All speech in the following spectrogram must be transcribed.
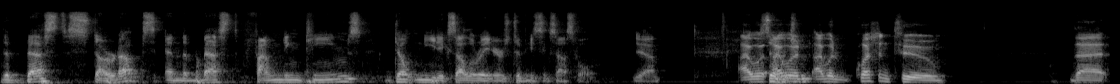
The best startups and the best founding teams don't need accelerators to be successful. Yeah. I would so I would I would question too that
